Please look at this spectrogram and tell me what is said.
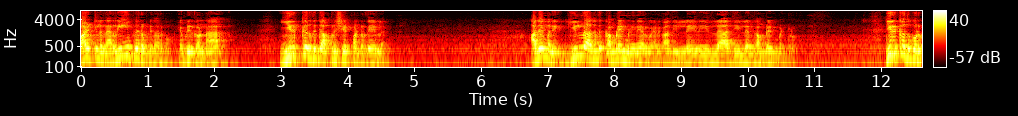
வாழ்க்கையில் நிறைய பேர் அப்படி தான் இருக்கும். எப்படி இருக்கும்னா இருக்கிறதுக்கு அப்ரிஷியேட் பண்ணுறதே இல்லை. அதே மாதிரி இல்லாதது கம்ப்ளைண்ட் பண்ணினே இருக்கும். எனக்கு அது இல்லை இது இல்லை அது இல்லைன்னு கம்ப்ளைண்ட் பண்ணுறோம் இருக்கிறதுக்கு ஒரு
